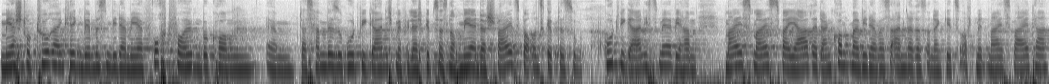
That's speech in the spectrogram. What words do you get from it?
mehr Struktur reinkriegen, wir müssen wieder mehr Fruchtfolgen bekommen. Ähm, das haben wir so gut wie gar nicht mehr. Vielleicht gibt es das noch mehr in der Schweiz. Bei uns gibt es so gut wie gar nichts mehr. Wir haben Mais, Mais zwei Jahre, dann kommt mal wieder was anderes und dann geht es oft mit Mais weiter.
